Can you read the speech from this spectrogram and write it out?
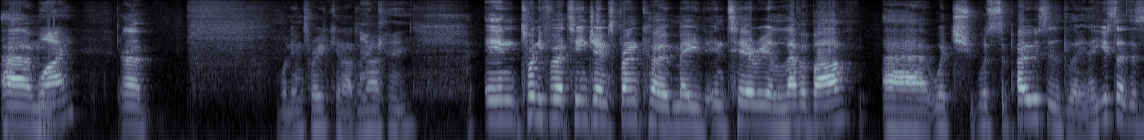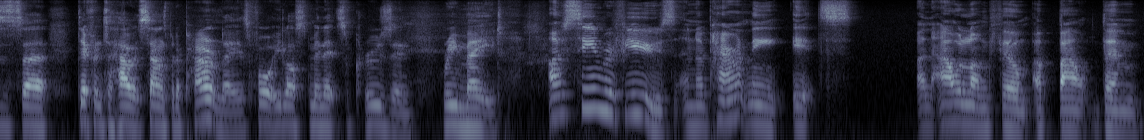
Um, Why? Uh, William Friedkin, I don't know. Okay. In 2013, James Franco made Interior Leather Bar, uh, which was supposedly. Now, you said this is uh, different to how it sounds, but apparently it's 40 lost minutes of cruising remade. I've seen reviews, and apparently it's an hour long film about them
